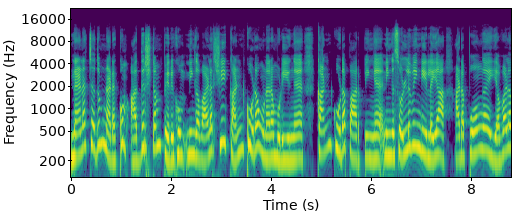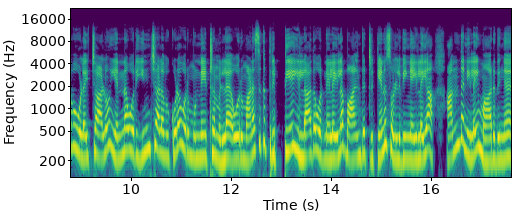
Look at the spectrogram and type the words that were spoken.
நினச்சதும் நடக்கும் அதிர்ஷ்டம் பெருகும். நீங்கள் வளர்ச்சியை கண் கூட உணர முடியுங்க. கண் கூட பார்ப்பீங்க. நீங்கள் சொல்லுவீங்க இல்லையா? அட போங்க எவ்வளவு உழைச்சாலும் என்ன ஒரு இன்ச் அளவு கூட ஒரு முன்னேற்றம் இல்லை. ஒரு மனசுக்கு திருப்தியே இல்லாத ஒரு நிலையில் வாழ்ந்துட்டுருக்கேன்னு சொல்லுவீங்க இல்லையா? அந்த நிலை மாறுதுங்க.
